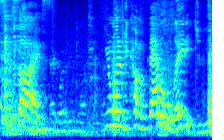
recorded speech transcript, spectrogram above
exercise. You don't wanna become a fat old lady, do you?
